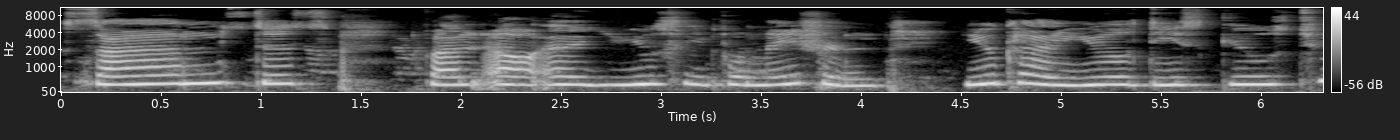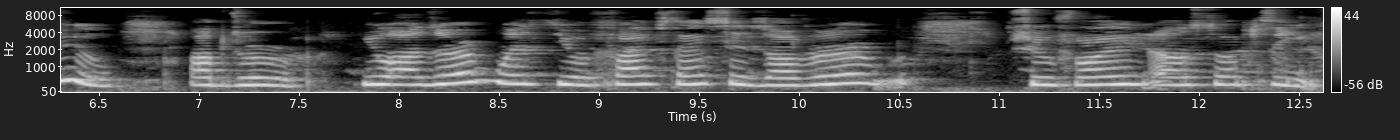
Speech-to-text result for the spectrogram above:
scientists find out and use information. You can use these skills too. Observe. You observe with your five senses. Observe to find out something.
